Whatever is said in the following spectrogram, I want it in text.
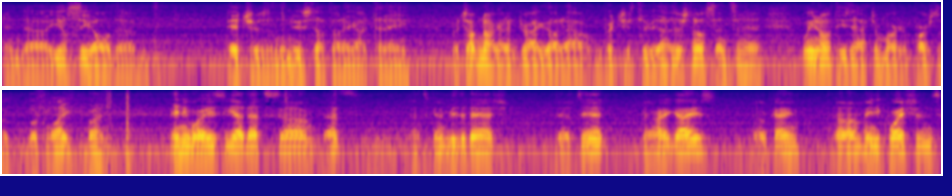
And uh, you'll see all the pictures and the new stuff that I got today, which I'm not going to drag that out and put you through that. There's no sense in it. We know what these aftermarket parts look, look like, but anyways, yeah, that's uh, that's that's going to be the dash. That's it. All right, guys. Okay. Um, any questions?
